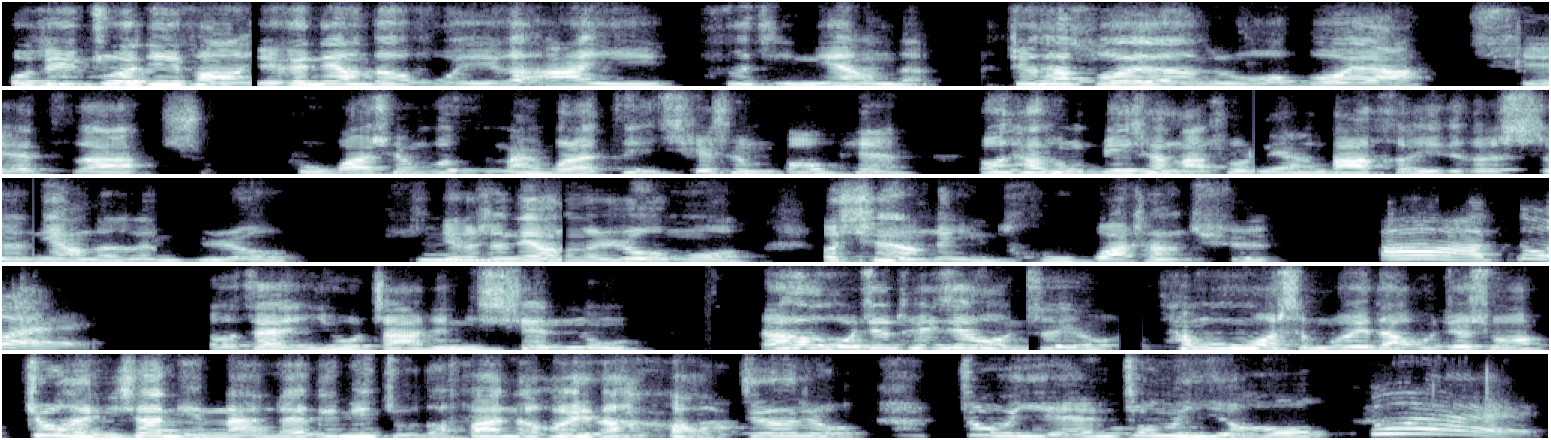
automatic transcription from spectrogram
我最近住的地方一个酿豆腐，一个阿姨自己酿的，就她所有的萝卜呀、茄子啊。苦瓜全部买过来，自己切成薄片。然后他从冰箱拿出两大盒，一个是酿的那鱼肉，一个是酿那个肉末，然后现场给你涂刮上去。啊，对。然后再油炸给你现弄。然后我就推荐我室友，他们问我什么味道，我就说就很像你奶奶给你煮的饭的味道，就那种重盐重油。对。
